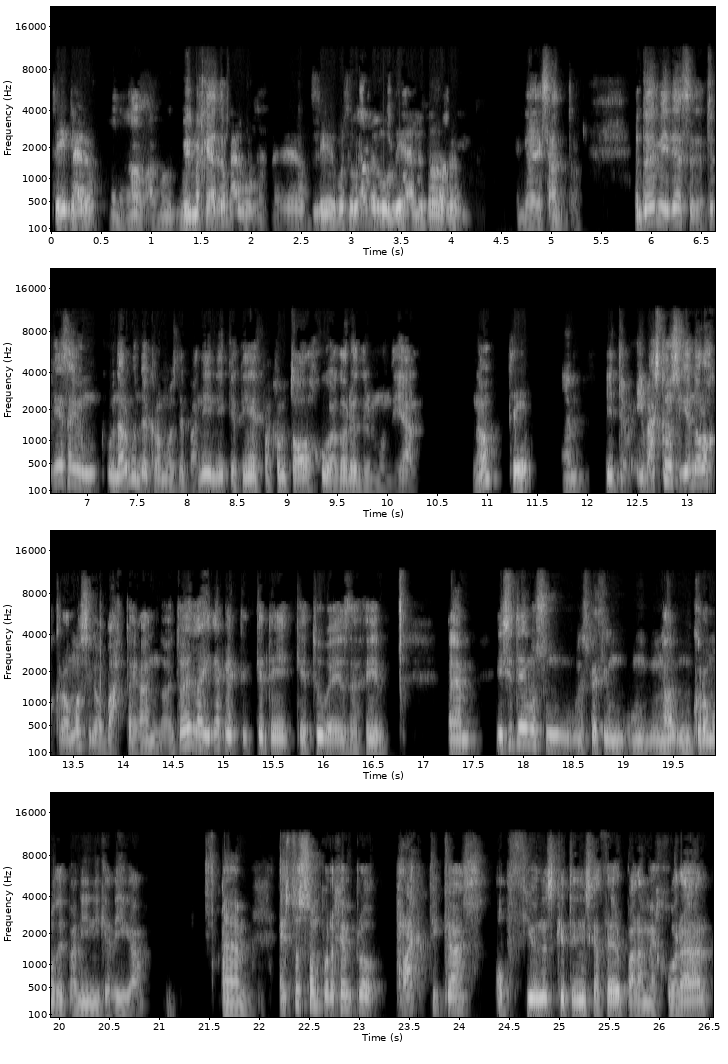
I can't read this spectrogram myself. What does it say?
Sí, claro. Bueno, imagínate. Eh, sí, por supuesto, el mundial y todo, ¿no? Exacto. Entonces mi idea es, tú tienes ahí un, un, álbum de cromos de Panini que tienes, por ejemplo, todos los jugadores del mundial, ¿no? Sí. Em, y, y, vas consiguiendo los cromos y los vas pegando. Entonces la idea que, que, que tuve es decir, um, ¿y si tenemos un, una especie, un, un, un, cromo de Panini que diga, um, estos son, por ejemplo, prácticas, opciones que tenéis que hacer para mejorar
